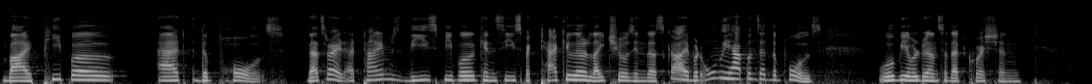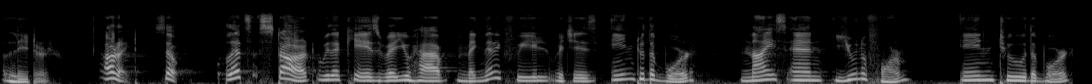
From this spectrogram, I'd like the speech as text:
by people at the poles. That's right, at times these people can see spectacular light shows in the sky, but only happens at the poles. We'll be able to answer that question later. All right, so let's start with a case where you have magnetic field which is into the board nice and uniform into the board.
